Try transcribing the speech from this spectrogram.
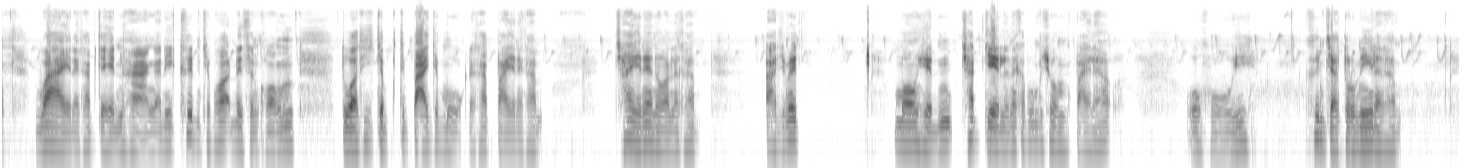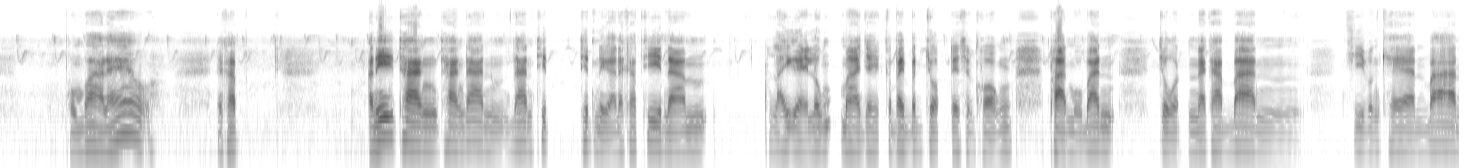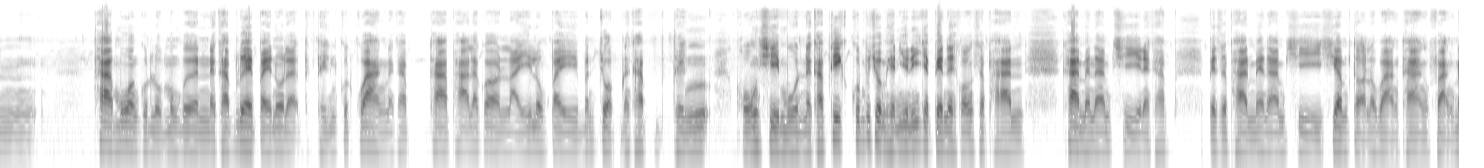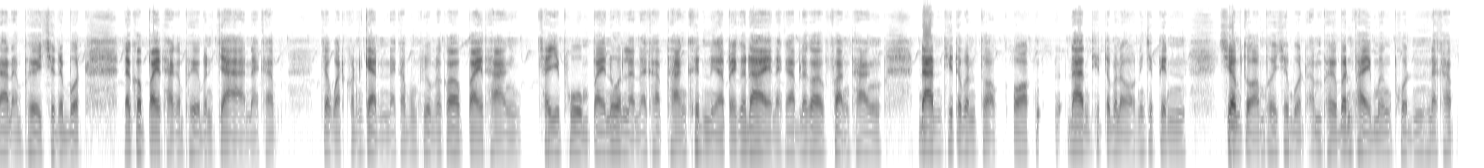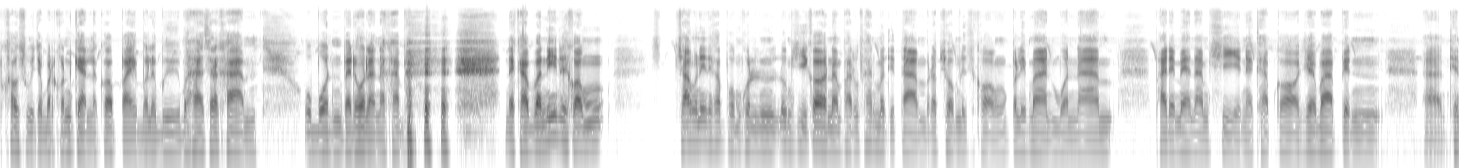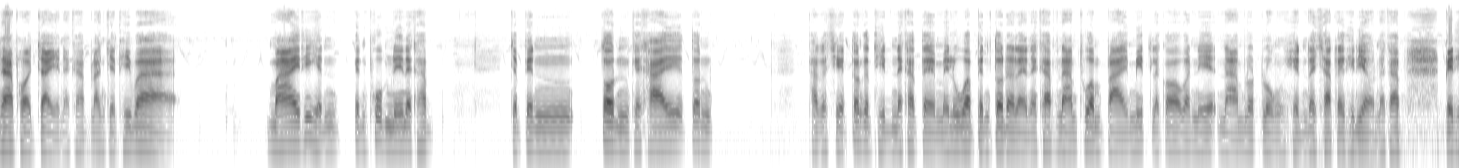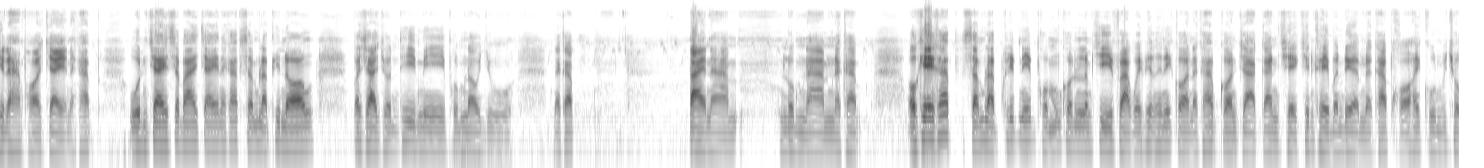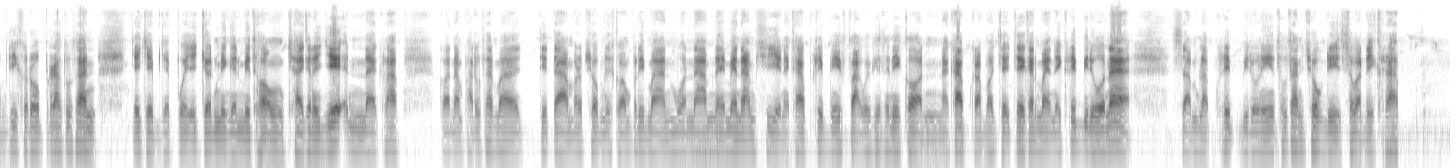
ว่ายนะครับ จะเห็นหางอันนี้ขึ้น เฉพาะในส่วนของตัวที่จะจะปลายจมูกนะครับไปนะครับ ใช่แน่นอนนะครับ อาจจะไม่มองเห็นชัดเจนเลยนะครับคุณผู้ชมไปแล้ว โอ้โหขึ้นจากตรงนี้แหละครับ ผมว่าแล้วนะครับ อันนี้ทางทางด้านด้านทิศทิศเหนือนะครับที่น้ำ ไหลเอื่อยลงมาจะไปบรรจบในส่วนของผ่านหมู่บ้านโจดนะครับ บ้านชีบังแคนบ้านท่าม่วงกุดหลุมบางเบินนะครับเลื่อยไปโน่นแหละถึงกุดกว้างนะครับท่าพระแล้วก็ไหลลงไปบรรจบนะครับ ถึงโขงชีมูลนะครับ ที่คุณผู้ชมเห็นอยู่นี้จะเป็นในของสะพานข้ามแม่น้ำชีนะครับ เป็นสะพานแม่น้ำชี เชื่อมต่อระหว่างทางฝั่งด้านอำเภอชนบท แล้วก็ไปทางอำเภอบรรจานะครับ จังหวัดขอนแก่นนะครับคุณผู้ชมแล้วก็ไปทางชัยภูมิไปโน่นแหละนะครับ ทางขึ้นเหนือไปก็ได้นะครับ แล้วก็ฝั่งทางด้านทิศตะวันตกออกด้านทิศตะวันออกนี่จะเป็นเชื่อมต่ออำเภอชบทอำเภอบ้านไผ่เมืองพลนะครับ เข้าสู่จังหวัดขอนแก่นแล้วก็ไปบรบือมหาสารคามอุบลไปโน่นแหละนะครับนะครับ วันนี้ในของเช้าวันนี้นะครับผมคนลุงชีก็นำพาทุกท่านมาติดตาม รับชมในของปริมาณมวลน้ำภายในแม่น้ำชีนะครับ ก็เรียกว่าเป็นที่น่าพอใจนะครับ หลังจากที่ว่า ไม้ที่เห็นเป็นพุ่มนี้นะครับ จะเป็นต้นคล้ายๆ ต้นผักกระเฉดต้นกระถินนะครับ แต่ไม่รู้ว่าเป็นต้นอะไรนะครับ น้ำท่วมปลายมิดแล้วก็วันนี้น้ำลดลงเห็นได้ชัดเลยทีเดียวนะครับ เป็นที่น่าพอใจนะครับ อุ่นใจสบายใจนะครับสำหรับพี่น้องประชาชนที่มีภูมิเนาอยู่นะครับ ใต้น้ำ ลุ่มน้ำนะครับ โอเคครับสำหรับคลิปนี้ผมคนลำชีฝากไว้เพียงเท่านี้ก่อนนะครับ ก่อนจากการเช็คเช่นเคยเหมือนเดิมนะครับ ขอให้คุณผู้ชมที่เคารพรักทุกท่านอย่าเจ็บอย่าป่วยอย่าจนมีเงินมีทองใช้กันเยอะนะครับ ก็นำพาทุกท่านมาติดตามรับชมในของปริมาณมวลน้ำในแม่น้ำชีนะครับคลิปนี้ฝากไว้เพียงเท่านี้ก่อนนะครับกลับมาเจอเจอกันใหม่ในคลิปวิดีโอหน้าสำหรับคลิปวิดีโอนี้ทุกท่านโชคดี สวัสดีครับ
